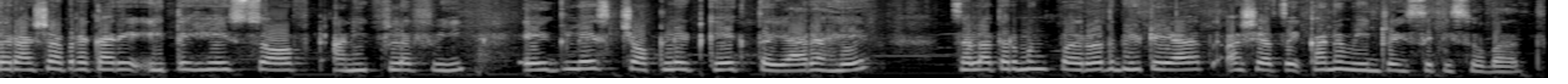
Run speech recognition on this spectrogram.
तर अशा प्रकारे इथे हे सॉफ्ट आणि फ्लफी एगलेस चॉकलेट केक तयार आहे. चला तर मग परत भेटूयात अशाच एका नवीन रेसिपीसोबत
